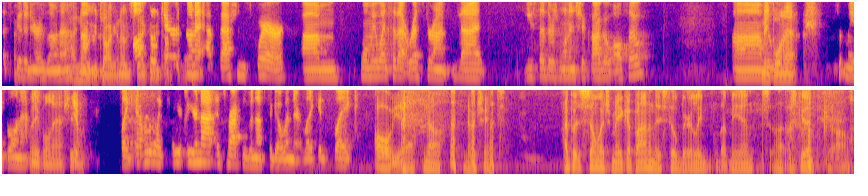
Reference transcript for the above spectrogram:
that's good in arizona I know what Um, you're talking. I know exactly also what you're talking Arizona at Fashion Square. Um, when we went to that restaurant that you said there's one in Chicago also. Um, Maple and Ash. Maple and Ash. Maple and Ash. Yeah. Yep. Like every like you're, you're not attractive enough to go in there. Like it's like Oh yeah, no, no chance. I put so much makeup on, and they still barely let me in. So that was good. God.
